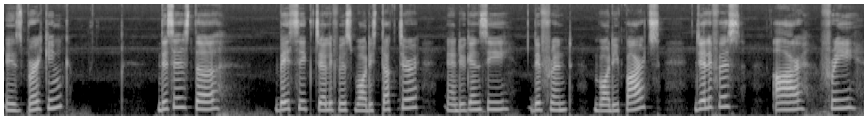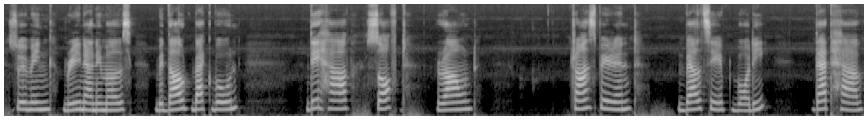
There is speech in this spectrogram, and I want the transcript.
is working. This is the basic jellyfish body structure and you can see different body parts. Jellyfish are free swimming marine animals without backbone. They have soft, round, transparent, bell-shaped body that have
